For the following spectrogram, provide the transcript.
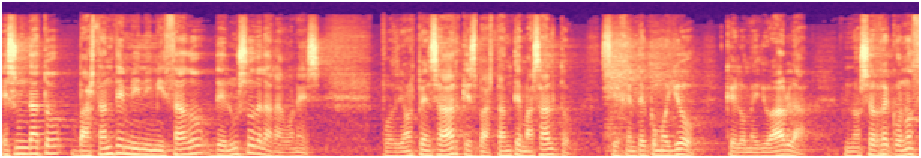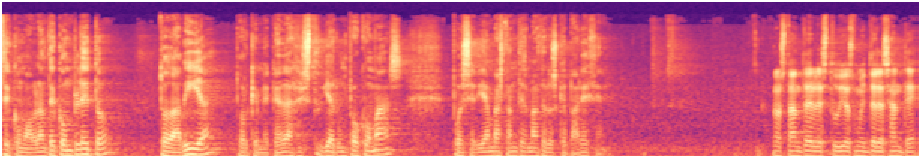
es un dato bastante minimizado del uso del aragonés. Podríamos pensar que es bastante más alto. Si gente como yo, que lo medio habla, no se reconoce como hablante completo, todavía, porque me queda estudiar un poco más, pues serían bastantes más de los que parecen. No obstante, el estudio es muy interesante.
